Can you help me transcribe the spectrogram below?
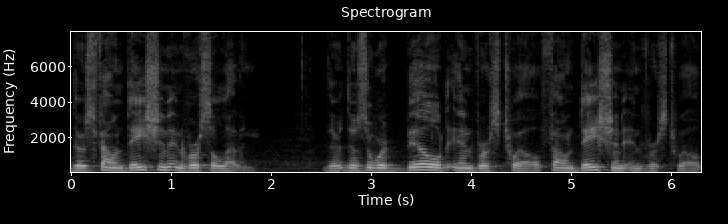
there's foundation in verse 11. There, there's the word build in verse 12, foundation in verse 12.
